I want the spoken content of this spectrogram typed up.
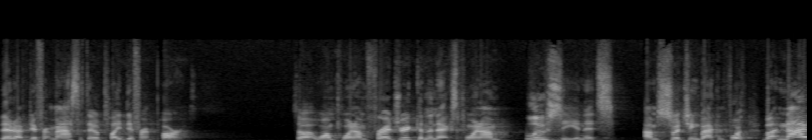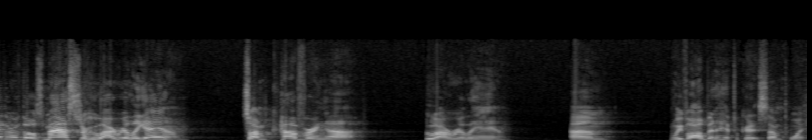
they would have different masks that they would play different parts. So at one point I'm Frederick, and the next point I'm Lucy, and it's I'm switching back and forth. But neither of those masks are who I really am. So I'm covering up who I really am. Um, We've all been a hypocrite at some point.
